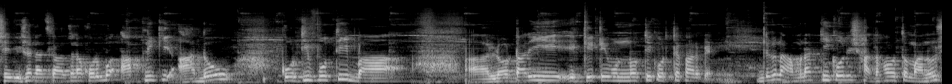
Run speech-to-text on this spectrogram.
সেই বিষয়ে আজকে আলোচনা করব। আপনি কি আদৌ কোটিপতি বা লটারি কেটে উন্নতি করতে পারবেন। দেখুন, আমরা কি করি? সাধারণত মানুষ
